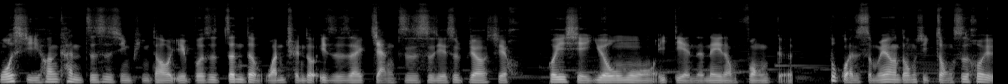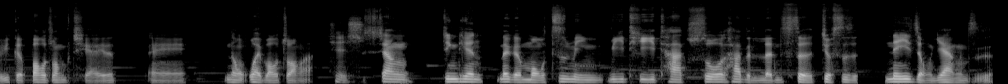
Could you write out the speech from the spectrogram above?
我喜欢看知识型频道，也不是真的完全都一直在讲知识，也是比较些诙谐幽默一点的那种风格。不管是什么样的东西，总是会有一个包装不起来的，诶，那种外包装啊。确实，像今天那个某知名 VT，他说他的人设就是那一种样子，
